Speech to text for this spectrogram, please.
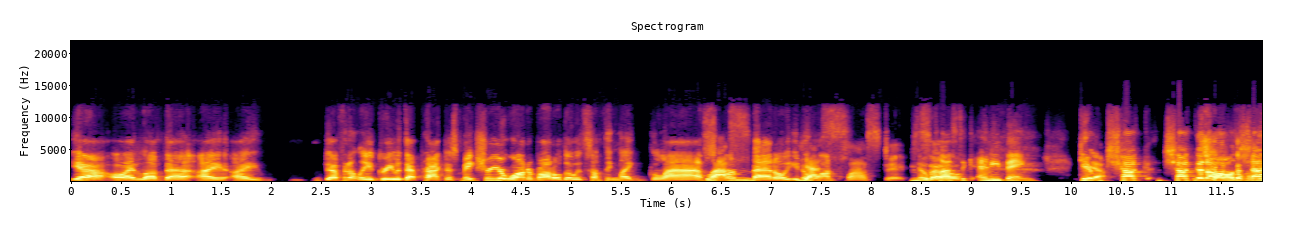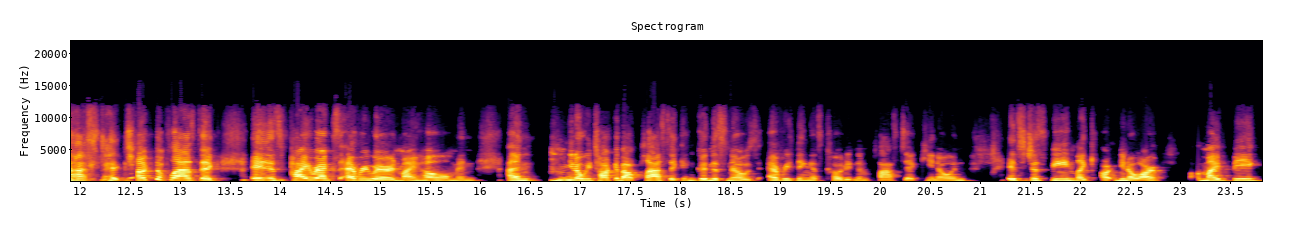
Yeah. Oh, I love that. I I definitely agree with that practice. Make sure your water bottle though is something like glass, glass. or metal. You don't yes. want plastic. No so. plastic, anything. Get yeah. chuck chuck it chuck all. The chuck, plastic. chuck the plastic. It is Pyrex everywhere in my home. And and you know, we talk about plastic and goodness knows everything is coated in plastic, you know, and it's just being like uh, you know, our my big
